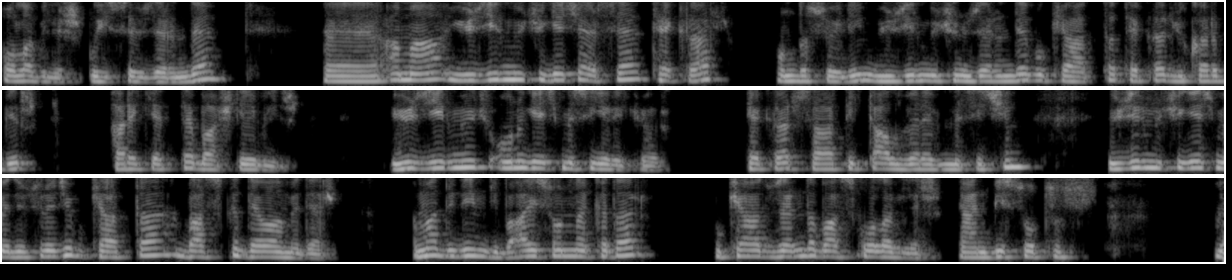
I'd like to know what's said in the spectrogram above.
olabilir bu hisse üzerinde. Ee, ama 123'ü geçerse tekrar onu da söyleyeyim 123'ün üzerinde bu kağıtta tekrar yukarı bir harekette başlayabilir. 123 onu geçmesi gerekiyor. Tekrar saatlikte al verebilmesi için 123'ü geçmediği sürece bu kağıtta baskı devam eder. Ama dediğim gibi ay sonuna kadar bu kağıt üzerinde baskı olabilir. Yani BIST 30 e,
